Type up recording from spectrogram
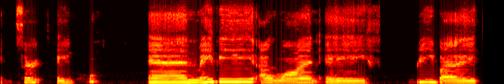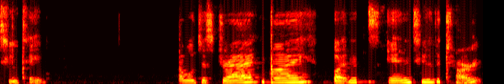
insert table, and maybe I want a three by two table. I will just drag my buttons into the chart.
